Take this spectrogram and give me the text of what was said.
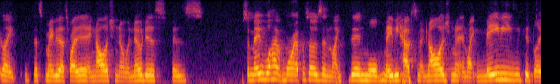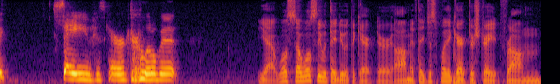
Like that's maybe that's why they didn't acknowledge and no one noticed because. So maybe we'll have more episodes and like then we'll maybe have some acknowledgement and like maybe we could like save his character a little bit. Yeah, well, so we'll see what they do with the character. Um, if they just play the character straight from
